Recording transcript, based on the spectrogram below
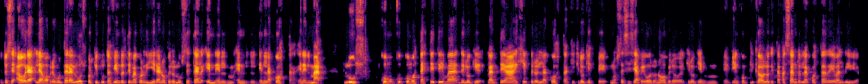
Entonces, ahora le vamos a preguntar a Luz, porque tú estás viendo el tema cordillerano, pero Luz está en, la costa, en el mar. Luz, ¿cómo, ¿cómo, está este tema de lo que plantea Ángel, pero en la costa? Que creo que es, no sé si sea peor o no, pero creo que es bien complicado lo que está pasando en la costa de Valdivia.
